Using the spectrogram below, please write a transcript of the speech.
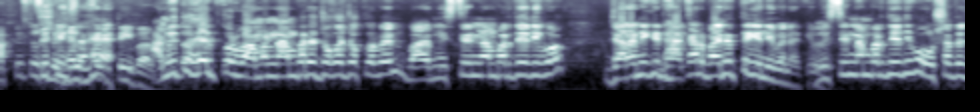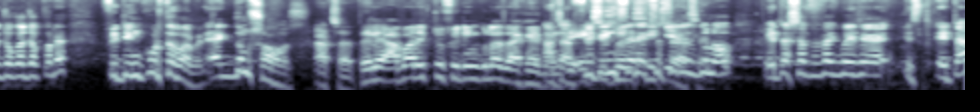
আপনি তো help হ্যাঁ, করতেই পারবেন। আমি তো হেল্প করব। আমার নাম্বারে যোগাযোগ করবেন বা মিস্ত্রির নাম্বার দিয়ে দিব। যারা নাকি ঢাকার বাইরে থেকে নেবেন আর কি মিস্ত্রির নাম্বার দিয়ে দিব ওর সাথে যোগাযোগ করে ফিটিং করতে পারবেন একদম সহজ। আচ্ছা তাহলে আবার একটু ফিটিংগুলো দেখাই দেন আচ্ছা যে ফিটিংস এর অ্যাকসেসরিজগুলো এটার সাথে থাকবে যে এটা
